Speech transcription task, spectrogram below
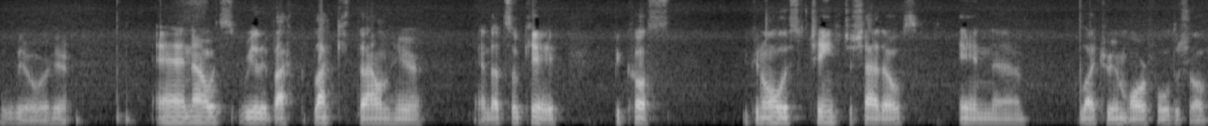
Move it over here. And now it's really back black down here. And that's okay because you can always change the shadows in uh, Lightroom or Photoshop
